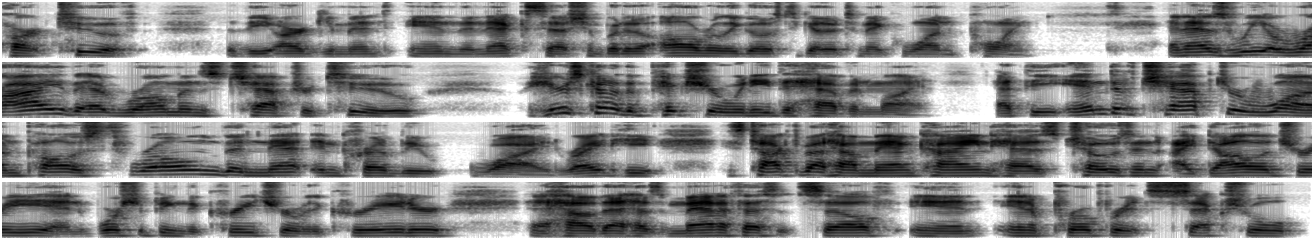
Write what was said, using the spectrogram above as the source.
part two of the argument in the next session, but it all really goes together to make one point. And as we arrive at Romans chapter 2, here's kind of the picture we need to have in mind. At the end of chapter 1, Paul has thrown the net incredibly wide, right? He, he's talked about how mankind has chosen idolatry and worshiping the creature over the creator, and how that has manifested itself in inappropriate sexual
